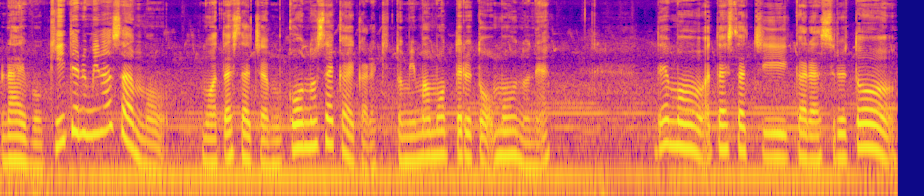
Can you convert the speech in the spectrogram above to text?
ライブを聴いてる皆さんももう私たちは向こうの世界からきっと見守ってると思うのね。でも私たちからすると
